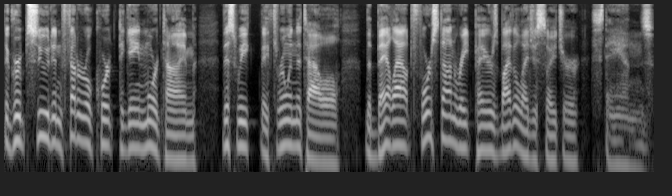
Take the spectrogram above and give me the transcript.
the group sued in federal court to gain more time. This week, they threw in the towel. The bailout forced on ratepayers by the legislature stands.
